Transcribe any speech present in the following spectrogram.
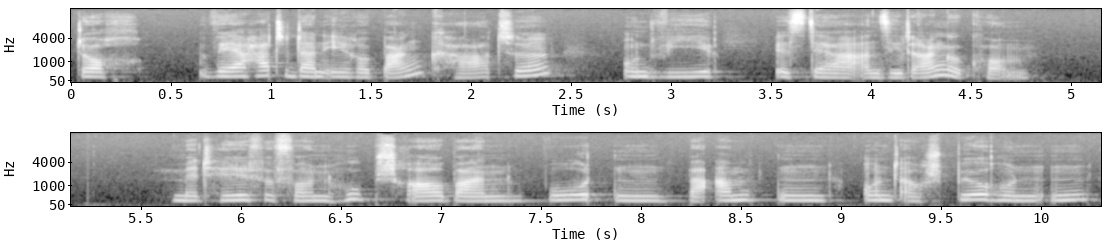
Doch wer hatte dann ihre Bankkarte und wie ist er an sie drangekommen? Mit Hilfe von Hubschraubern, Booten, Beamten und auch Spürhunden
